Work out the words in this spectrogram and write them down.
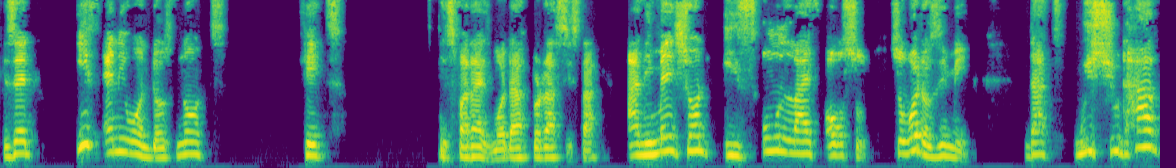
He said, if anyone does not hate his father, his mother, brother, sister, and he mentioned his own life also. So what does it mean? That we should have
